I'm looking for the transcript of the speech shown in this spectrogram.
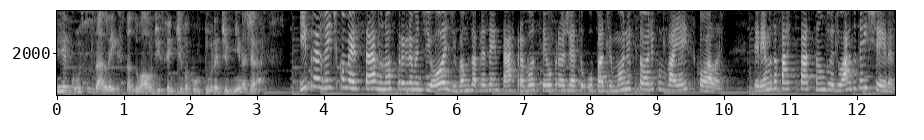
e recursos da Lei Estadual de Incentivo à Cultura de Minas Gerais. E para a gente começar o nosso programa de hoje, vamos apresentar para você o projeto O Patrimônio Histórico Vai à Escola. Teremos a participação do Eduardo Teixeira,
